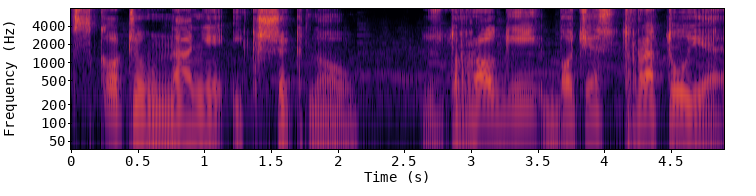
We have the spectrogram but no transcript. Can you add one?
wskoczył na nie i krzyknął: Z drogi, bo cię stratuję!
